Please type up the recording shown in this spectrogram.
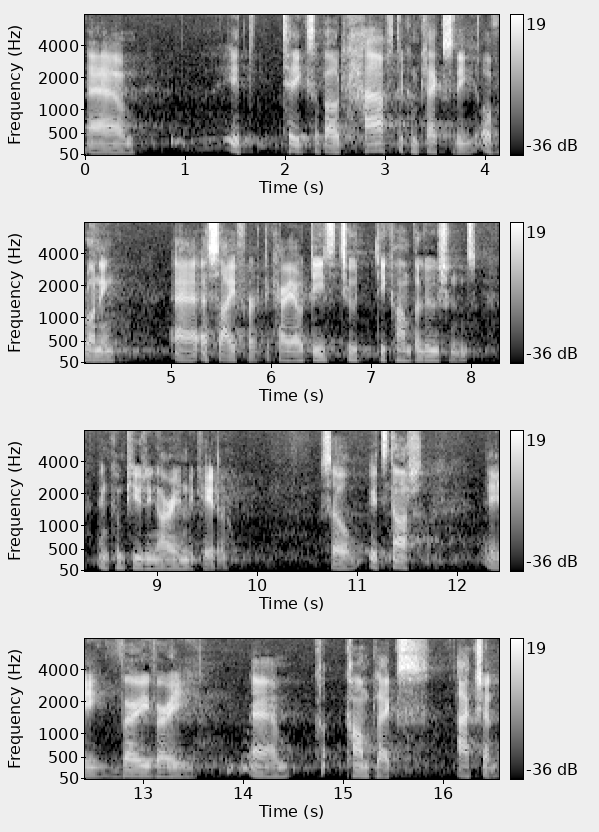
um, it takes about half the complexity of running uh, a cipher to carry out these two deconvolutions and computing our indicator. So it's not a very, very um, co complex action.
